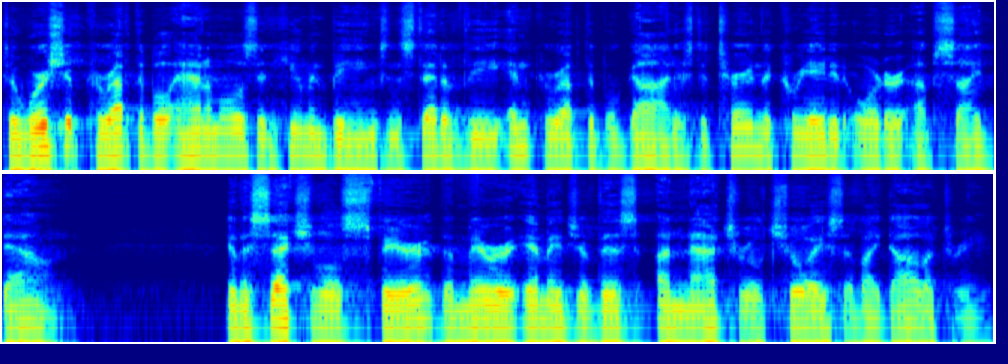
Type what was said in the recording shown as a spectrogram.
To worship corruptible animals and human beings instead of the incorruptible God is to turn the created order upside down. In the sexual sphere, the mirror image of this unnatural choice of idolatry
